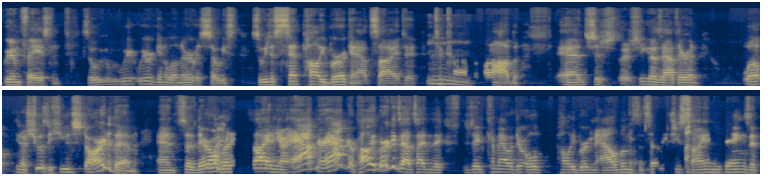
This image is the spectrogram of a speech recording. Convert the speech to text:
grim faced, and so we, we were getting a little nervous. So we so we just sent Polly Bergen outside to to Mm. calm the mob, and so, so she goes out there, and well, you know, she was a huge star to them, and so they're all Right. running outside, you know, Abner, Abner, Polly Bergen's outside, and they they'd come out with their old Polly Bergen albums, and suddenly she's signing things, and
